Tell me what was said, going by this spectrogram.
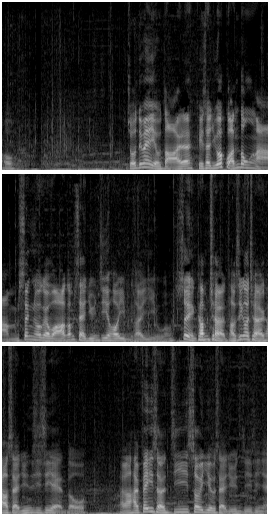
好。做啲咩要帶呢？其實如果滾動岩升咗嘅話，咁石丸子可以唔使要喎。雖然今場頭先嗰場係靠石丸子先贏到，係啦，係非常之需要石丸子先贏。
